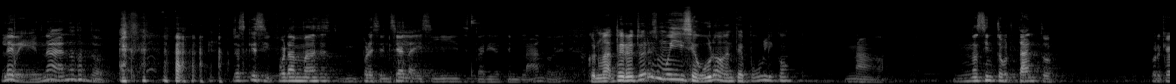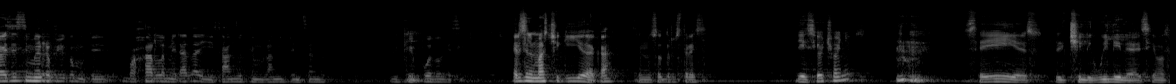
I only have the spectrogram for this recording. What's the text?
Leve, nada, no tanto. es que si fuera más presencial ahí sí estaría temblando, ¿eh? Con ma- pero tú eres muy seguro ante público. No, no siento tanto. Porque a veces sí me refiero como que bajar la mirada y ando temblando y pensando en qué puedo decir. Eres el más chiquillo de acá, de nosotros tres. ¿18 años? Sí, es el chili willy, le decimos.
